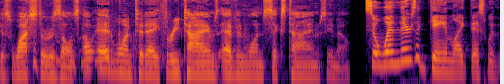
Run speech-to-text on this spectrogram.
Just watch the results. oh, Ed won today three times. Evan won six times. You know. So when there's a game like this with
